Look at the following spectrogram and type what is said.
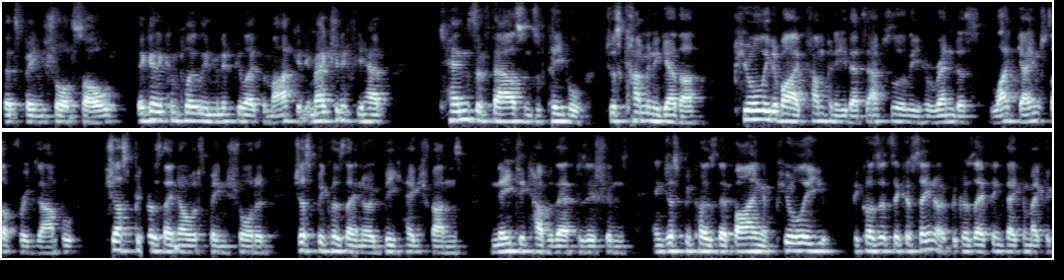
that's been short sold, they're going to completely manipulate the market. Imagine if you have tens of thousands of people just coming together purely to buy a company that's absolutely horrendous, like GameStop, for example, just because they know it's been shorted, just because they know big hedge funds need to cover their positions, and just because they're buying it purely because it's a casino, because they think they can make a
